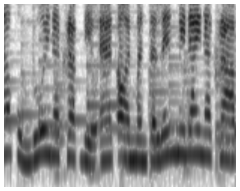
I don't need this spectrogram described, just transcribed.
5 ปุ่มด้วยนะครับ เดี๋ยวแอดออนมันจะเล่นไม่ได้นะครับ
